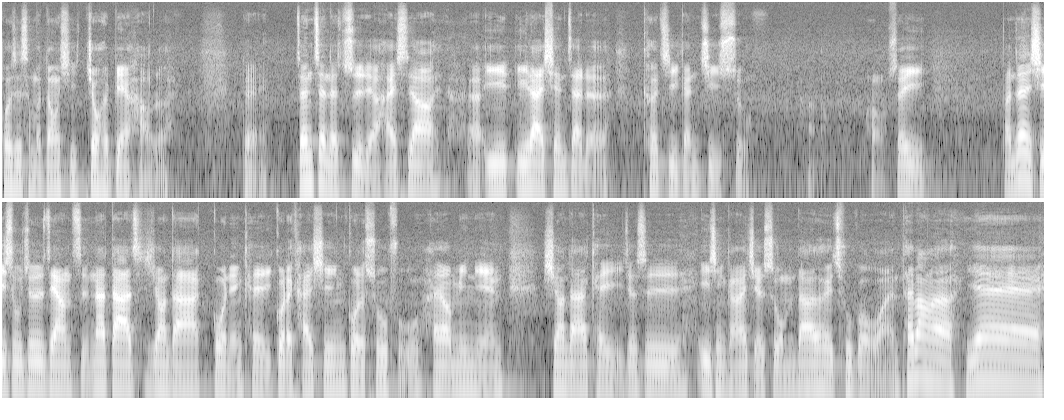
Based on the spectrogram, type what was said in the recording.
或是什么东西就会变好了。对，真正的治疗还是要呃依依赖现在的科技跟技术。好，所以反正习俗就是这样子。那大家希望大家过年可以过得开心，过得舒服。还有明年，希望大家可以就是疫情赶快结束，我们大家都可以出国玩，太棒了，耶！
